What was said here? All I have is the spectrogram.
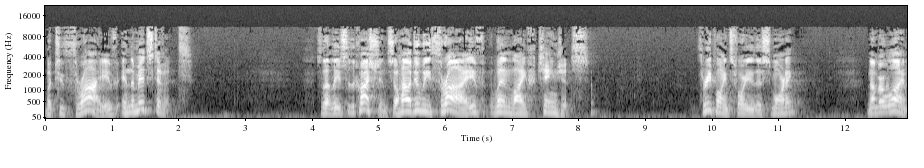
but to thrive in the midst of it. So that leads to the question. So how do we thrive when life changes? Three points for you this morning. Number one,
